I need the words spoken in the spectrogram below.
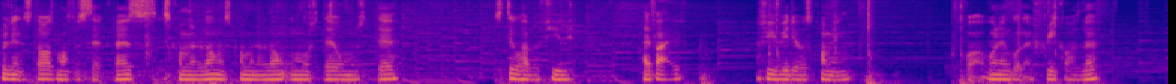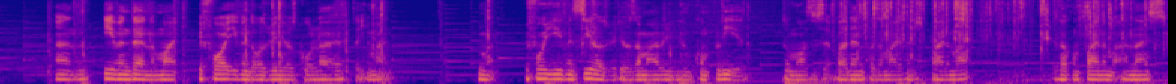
Brilliant Stars Master set, guys, it's coming along, it's coming along, almost there, almost there. Still have a few, high five, a few videos coming, but I've only got like three cards left. And even then, I might, before even those videos go live, that you might before you even see those videos, I might have even completed the master set by then because I might even just buy them out if I can find them at a nice,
